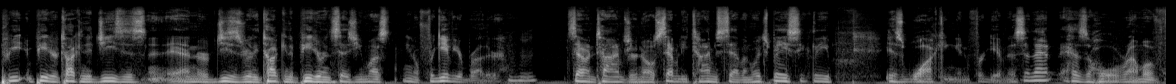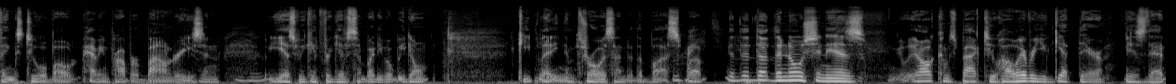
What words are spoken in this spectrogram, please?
Peter talking to Jesus, and or Jesus really talking to Peter, and says you must, you know, forgive your brother seven times or no, seventy times seven, which basically is walking in forgiveness, and that has a whole realm of things too about having proper boundaries. And yes, we can forgive somebody, but we don't keep letting them throw us under the bus. Right. But the, the the notion is, it all comes back to however you get there. Is that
